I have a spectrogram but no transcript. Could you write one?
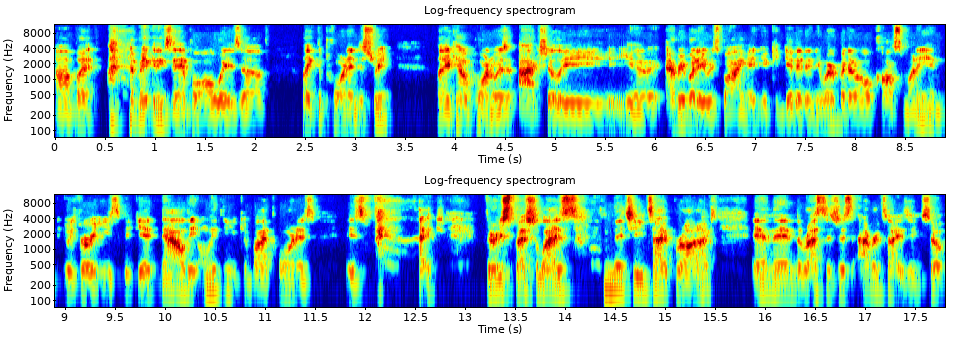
Uh, but I make an example always of like the porn industry, like how porn was actually, you know, everybody was buying it. You could get it anywhere, but it all cost money and it was very easy to get. Now the only thing you can buy porn is is like very specialized niche type products and then the rest is just advertising so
